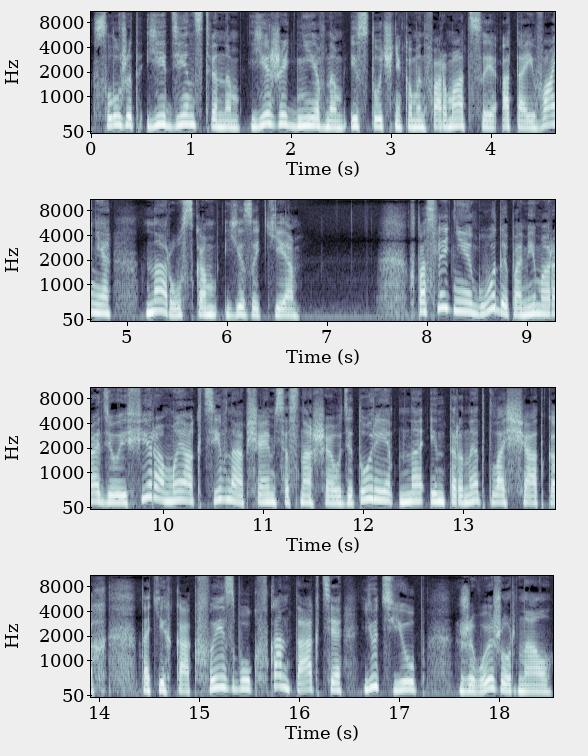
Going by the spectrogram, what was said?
служит единственным ежедневным источником информации о Тайване на русском языке. В последние годы, помимо радиоэфира, мы активно общаемся с нашей аудиторией на интернет-площадках, таких как Facebook, ВКонтакте, YouTube, Живой журнал.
